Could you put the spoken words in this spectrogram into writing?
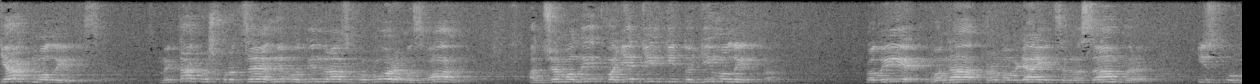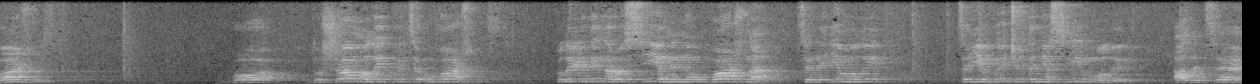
як молитися, ми також про це не один раз говоримо з вами. Адже молитва є тільки тоді молитва, коли вона промовляється насамперед із уважністю. Бо душа молитви це уважність. Коли людина розсіяна, неуважна, це не є молитва. Це є вичитання слів молитви, але це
